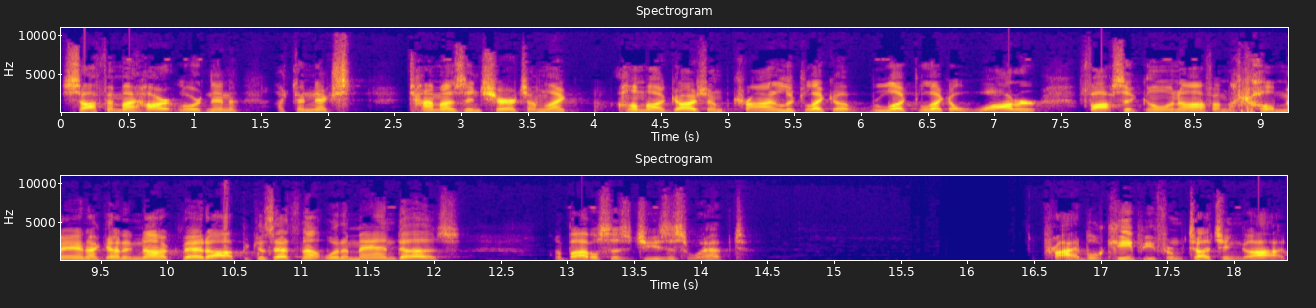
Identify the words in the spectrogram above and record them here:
Soften my heart, Lord. And then, like the next Time I was in church, I'm like, oh my gosh, I'm crying. Looked like a looked like a water faucet going off. I'm like, oh man, I got to knock that off because that's not what a man does. The Bible says Jesus wept. Pride will keep you from touching God.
